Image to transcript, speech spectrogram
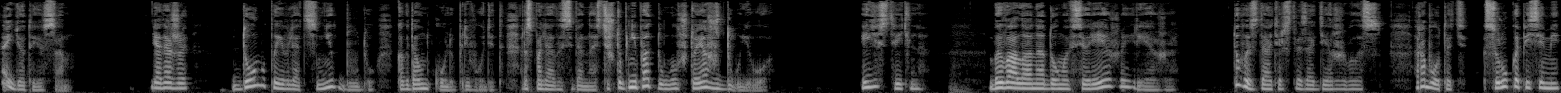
найдет ее сам. Я даже дома появляться не буду, когда он Колю приводит, — распаляла себя Настя, чтоб не подумал, что я жду его. И действительно, бывала она дома все реже и реже. То в издательстве задерживалась, работать с рукописями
